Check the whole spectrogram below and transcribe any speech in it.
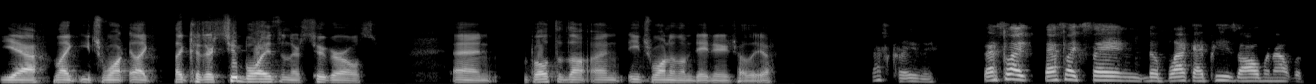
Yeah, like each one, like like because there's two boys and there's two girls, and both of them and each one of them dated each other. Yeah, That's crazy. That's like that's like saying the Black Eyed Peas all went out with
